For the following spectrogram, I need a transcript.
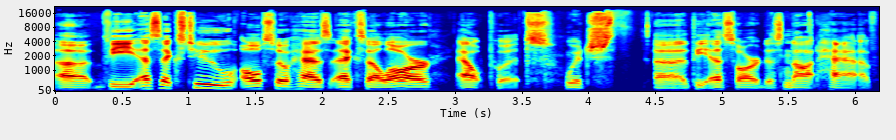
Uh, the SX2 also has XLR outputs, which uh, the SR does not have.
